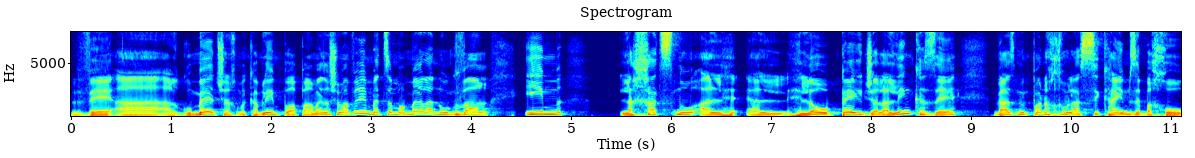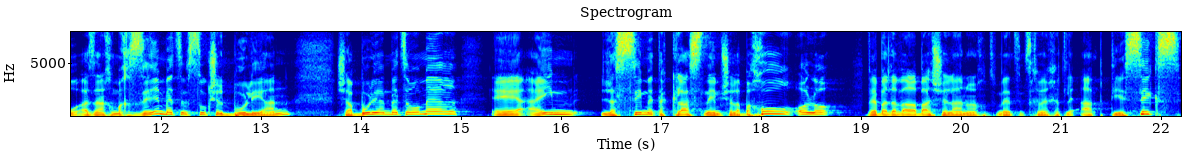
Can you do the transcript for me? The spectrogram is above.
והארגומנט שאנחנו מקבלים פה, הפרמטר שמעבירים, בעצם אומר לנו כבר אם לחצנו על, על Hello Page, על הלינק הזה, ואז מפה אנחנו יכולים להסיק האם זה בחור. אז אנחנו מחזירים בעצם סוג של בוליאן, שהבוליאן בעצם אומר האם לשים את הקלאס ניים של הבחור או לא. ובדבר הבא שלנו אנחנו בעצם צריכים ללכת TS6.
